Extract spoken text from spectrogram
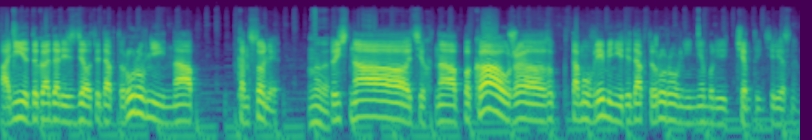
Они догадались сделать редактор уровней на консоли. Ну да. То есть на этих, на ПК уже к тому времени редактор уровней не были чем-то интересным.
